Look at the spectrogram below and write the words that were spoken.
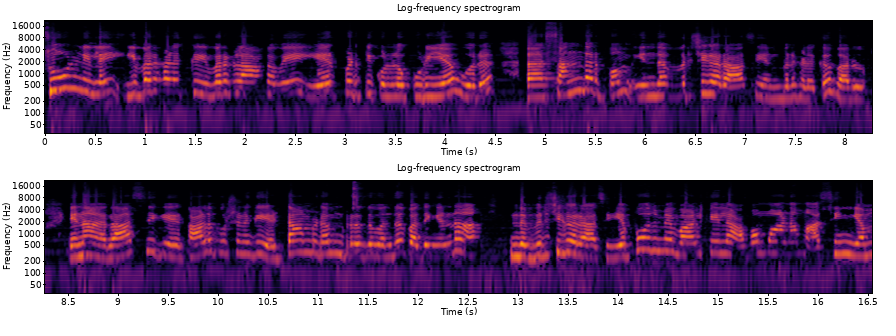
சூழ்நிலை இவர்களுக்கு இவர்களாகவே ஏற்படுத்தி கொள்ளக்கூடிய ஒரு சந்தர்ப்பம் இந்த விருச்சிக ராசி என்பர்களுக்கு வரும். ஏன்னா ராசிக்கு காலபுருஷனுக்கு எட்டாம் இடம்ன்றது வந்து பாத்தீங்கன்னா இந்த விருச்சிக ராசி. எப்போதுமே வாழ்க்கையில அவமானம் அசிங்கம்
